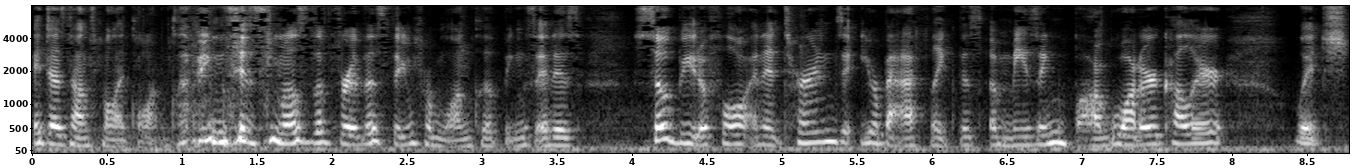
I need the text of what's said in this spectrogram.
It does not smell like lawn clippings. It smells the furthest thing from lawn clippings. It is so beautiful and it turns your bath like this amazing bog water color, which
